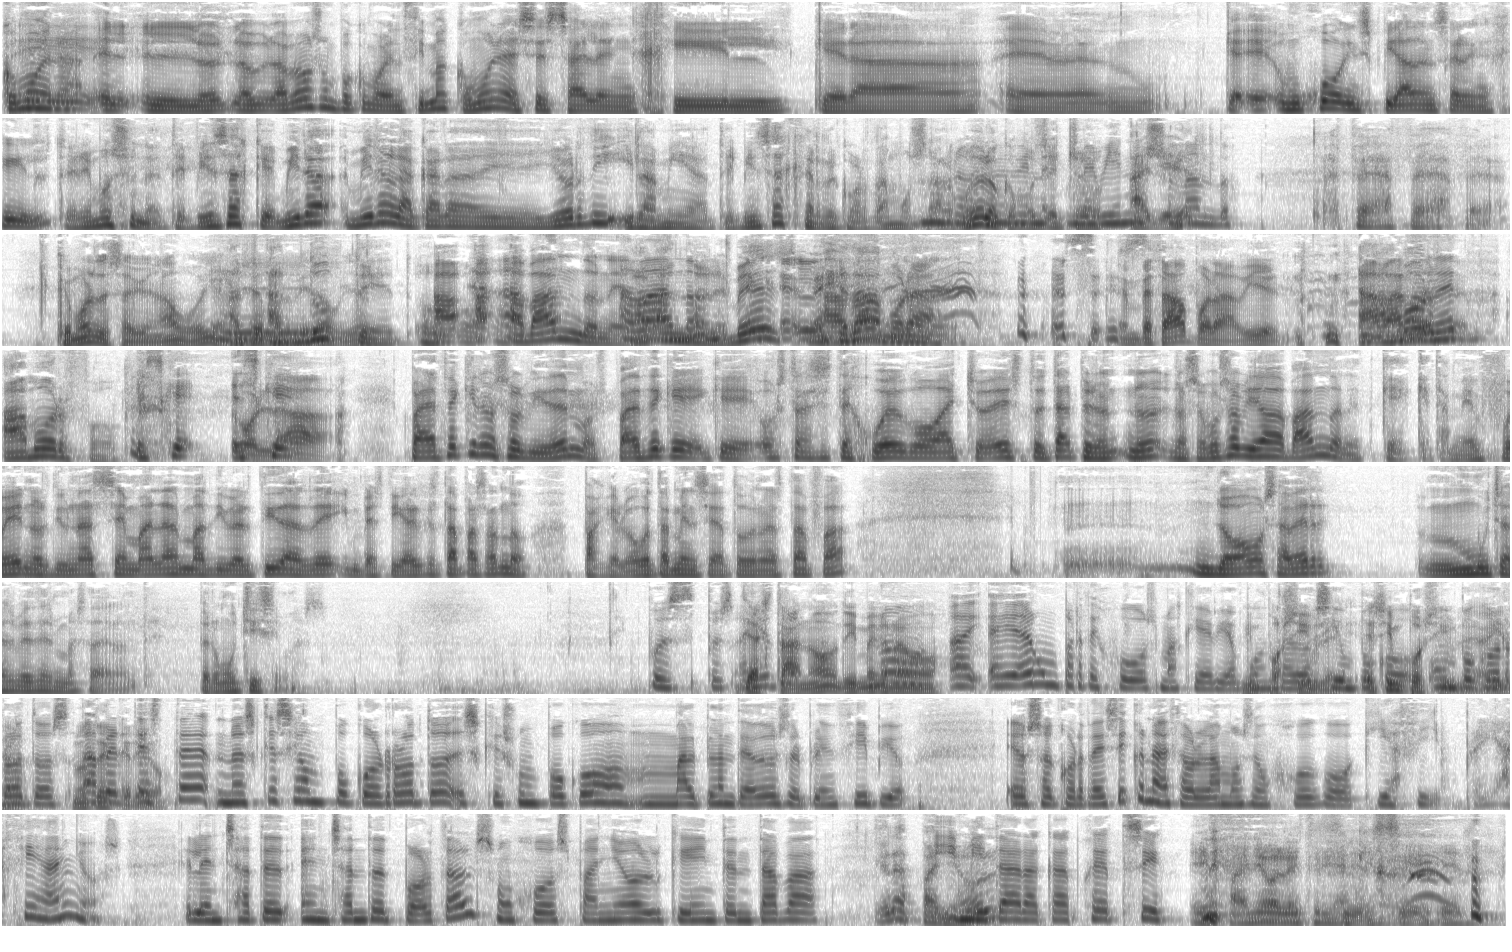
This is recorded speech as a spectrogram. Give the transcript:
¿Cómo Eh, era? El- el- lo, lo hablamos un poco por encima. ¿Cómo era ese Silent Hill que era eh, que- eh, un juego inspirado en Silent Hill? Tenemos una. ¿Te piensas que mira, mira la cara de Jordi y la mía? ¿Te piensas que recordamos algo Bueno, de lo que hemos viene- hecho Me viene ayer? sonando. Espera, espera, espera. Que hemos desayunado hoy. Abducted. o- A- o- a- Abandoned. Abandoned. Abandoned, ¿ves? Empezaba por A. Empezaba por A, bien. Abandoned. Amorfo. Es que, es que parece que nos olvidemos, parece que, que, ostras, este juego ha hecho esto y tal, pero no- nos hemos olvidado de Abandoned, que, que también fue, nos dio unas semanas más divertidas de investigar qué está pasando, para que luego también sea todo una estafa. Lo vamos a ver muchas veces más adelante, pero muchísimas. Pues, pues Ya está, ¿no? Dime que no- Hay, hay algún par de juegos más que había apuntado Imposible, así un es poco, imposible, un poco Aida, rotos. no a ver, creo. este no es que sea un poco roto, es que es un poco mal planteado desde el principio. Eh, ¿Os acordáis de que una vez hablamos de un juego aquí hace, pero ya hace años? El Enchanted, Enchanted Portals, un juego español que intentaba ¿Era español? imitar a Cuphead. Sí. Españoles tenía que ser.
